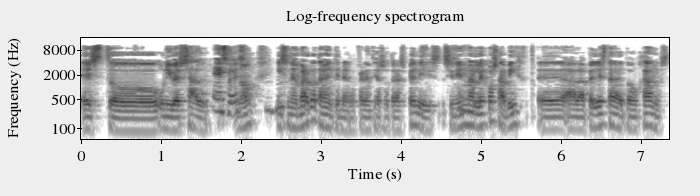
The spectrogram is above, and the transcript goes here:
esto universal, Eso es. ¿no? Y sin embargo también tiene referencias a otras pelis. Sin ir más lejos a Big, eh, a la peli esta de Tom Hanks.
